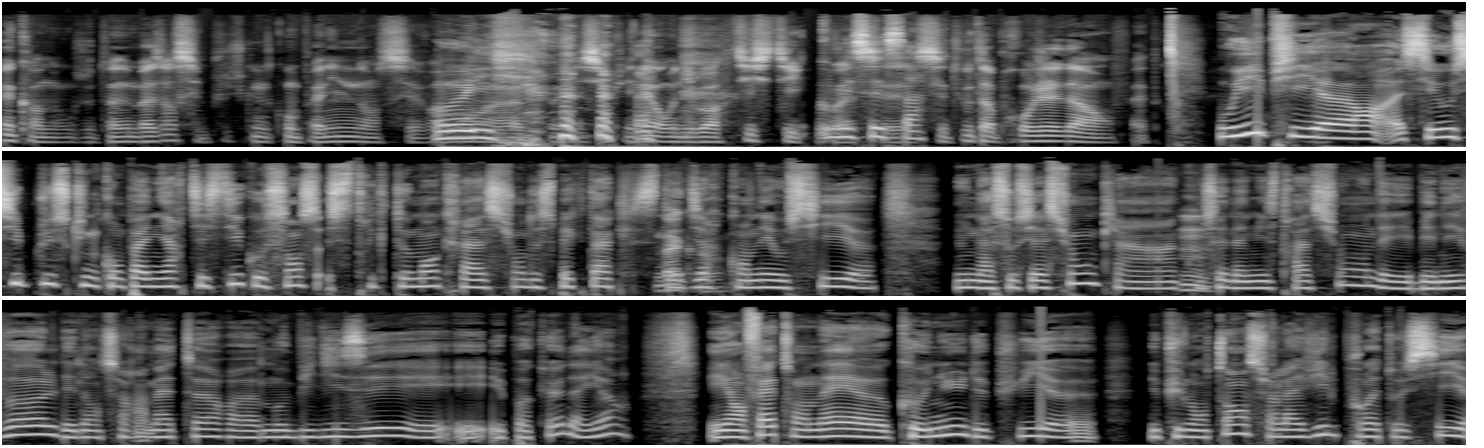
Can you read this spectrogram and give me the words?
D'accord, donc Zoutano Bazar, c'est plus qu'une compagnie danse, c'est vraiment euh, disciplinaire au niveau artistique. Oui, c'est ça. C'est tout un projet d'art en fait. Oui, puis euh, c'est aussi plus qu'une compagnie artistique au sens strictement création de spectacle. C'est-à-dire qu'on est aussi euh, une association qui a un mmh. conseil d'administration, des bénévoles, des danseurs amateurs mobilisés et, et, pas que d'ailleurs. Et en fait, on est connu depuis, depuis longtemps sur la ville pour être aussi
